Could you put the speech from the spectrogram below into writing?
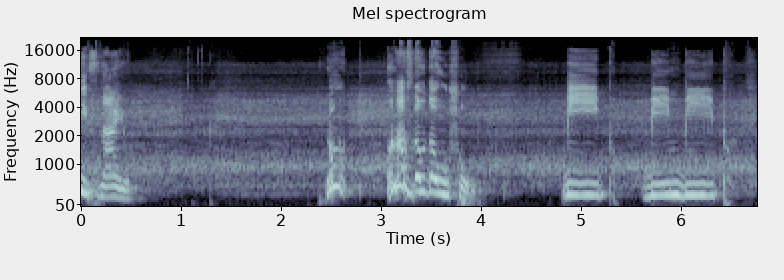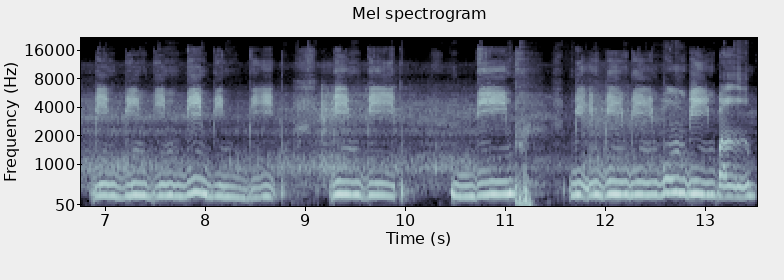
Не знаю. Ну, у нас давно ушел. Бип, бим-бип, бим-бим-бим-бим-бим-бип, бим-бип, бим, бим-бим-бим-бум-бим-бам.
